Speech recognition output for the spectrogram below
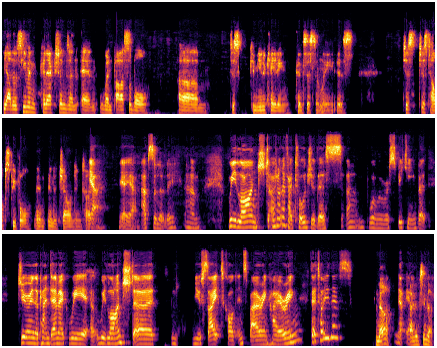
yeah those human connections and and when possible um just communicating consistently is just just helps people in in a challenging time. Yeah. Yeah yeah. Absolutely. Um, we launched i don't know if i told you this um, when we were speaking but during the pandemic we we launched a new site called inspiring hiring did i tell you this no no yeah. i haven't seen that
